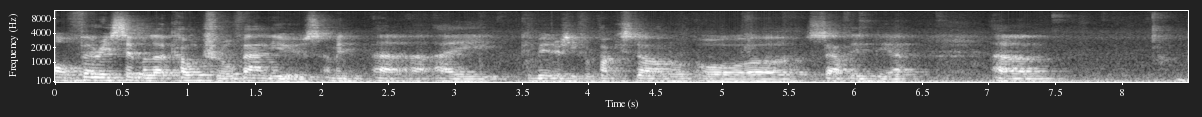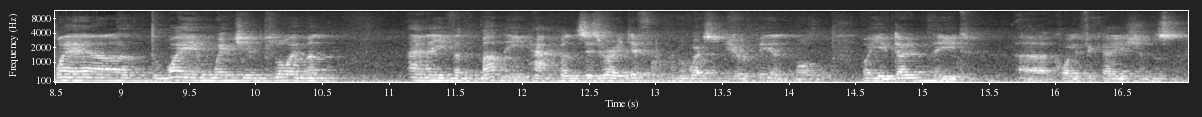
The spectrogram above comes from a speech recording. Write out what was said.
of very similar cultural values. I mean, uh, a community from Pakistan or, or South India, um, where the way in which employment and even money happens is very different from a Western European model, where you don't need uh, qualifications,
